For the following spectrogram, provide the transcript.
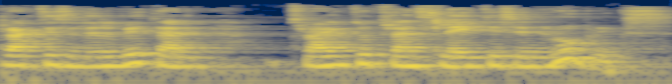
practice a little bit and trying to translate this in rubrics,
